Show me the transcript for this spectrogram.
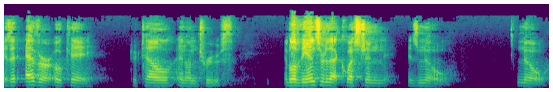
Is it ever okay to tell an untruth? And beloved, the answer to that question is no. No.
